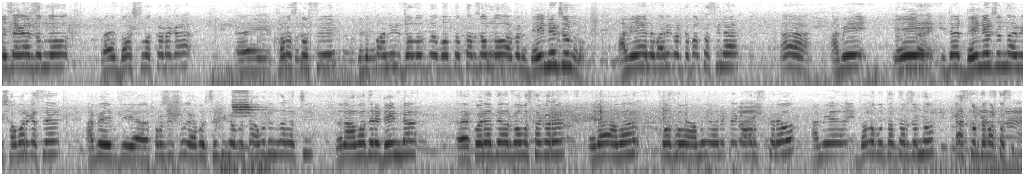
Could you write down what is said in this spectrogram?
এই জায়গার জন্য প্রায় দশ লক্ষ টাকা খরচ করছি, কিন্তু পানির জলবদ্ধতার জন্য এবং ড্রেনের জন্য আমি এখানে বাড়ি করতে পারতেছি না। হ্যাঁ আমি এই, এটা ড্রেনের জন্য আমি সবার কাছে আমি প্রশাসন এবং সিটি কর্পোরেশন আবেদন জানাচ্ছি, যেন আমাদের ড্রেনটা করে দেওয়ার ব্যবস্থা করে। এটা আমার প্রথমে আমি অনেক টাকা খরচ করেও আমি জলবদ্ধতার জন্য কাজ করতে পারতেছি না।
